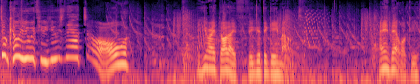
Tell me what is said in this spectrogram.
Still kill you if you use that? Oh. And here I thought I figured the game out. I ain't that lucky.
